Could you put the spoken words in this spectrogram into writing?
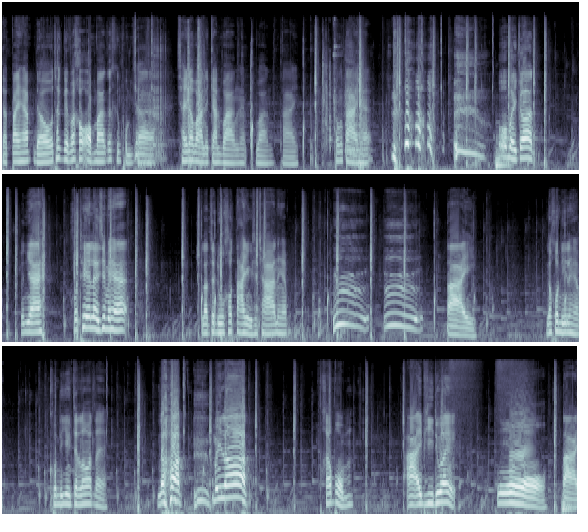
จัดไปครับ เดี๋ยวถ้าเกิดว่าเขาออกมาก็คือผมจะใช้ระวางในการวางครับ วางตาย ต้องตายฮะ โอ้ my god เป็นไงโคตรเท่เลยใช่ไหมฮะ เราจะดูเขาตายอย่างช้าๆนะครับตาย แล้วคนนี้เลยครับ คนนี้ยังจะรอดเลย รอด ไม่รอด ครับผม RIP ด้วย โอ้ตาย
